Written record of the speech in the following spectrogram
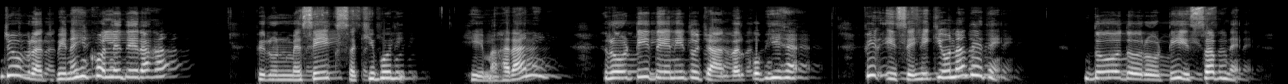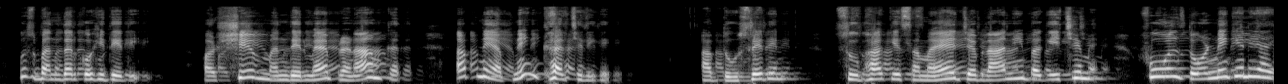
जो व्रत भी नहीं खोलने दे रहा? फिर उनमें से एक सखी बोली, हे महारानी, रोटी देनी तो जानवर को भी है, फिर इसे ही क्यों ना दे दें? दो दो रोटी सबने उस बंदर को ही दे दी और शिव मंदिर में प्रणाम कर अपने अपने घर चली गई। अब दूसरे दिन सुबह के समय जब रानी बगीचे में फूल तोड़ने के लिए आई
